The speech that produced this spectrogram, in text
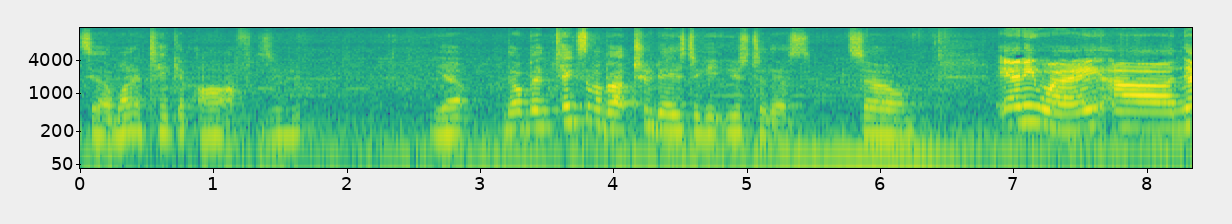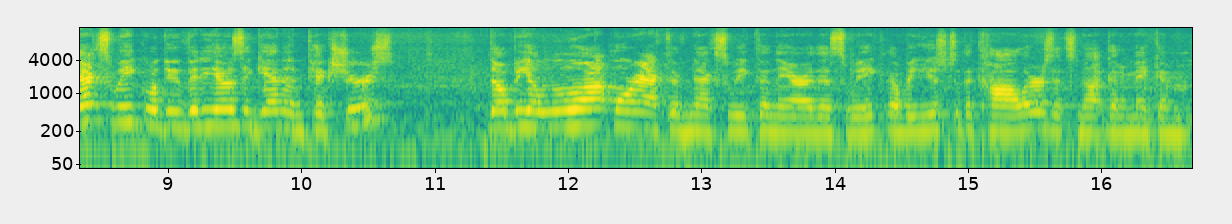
See, I want to take it off. Yep. They'll, it takes them about two days to get used to this. So anyway, uh, next week we'll do videos again and pictures. They'll be a lot more active next week than they are this week. They'll be used to the collars. It's not going to make them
